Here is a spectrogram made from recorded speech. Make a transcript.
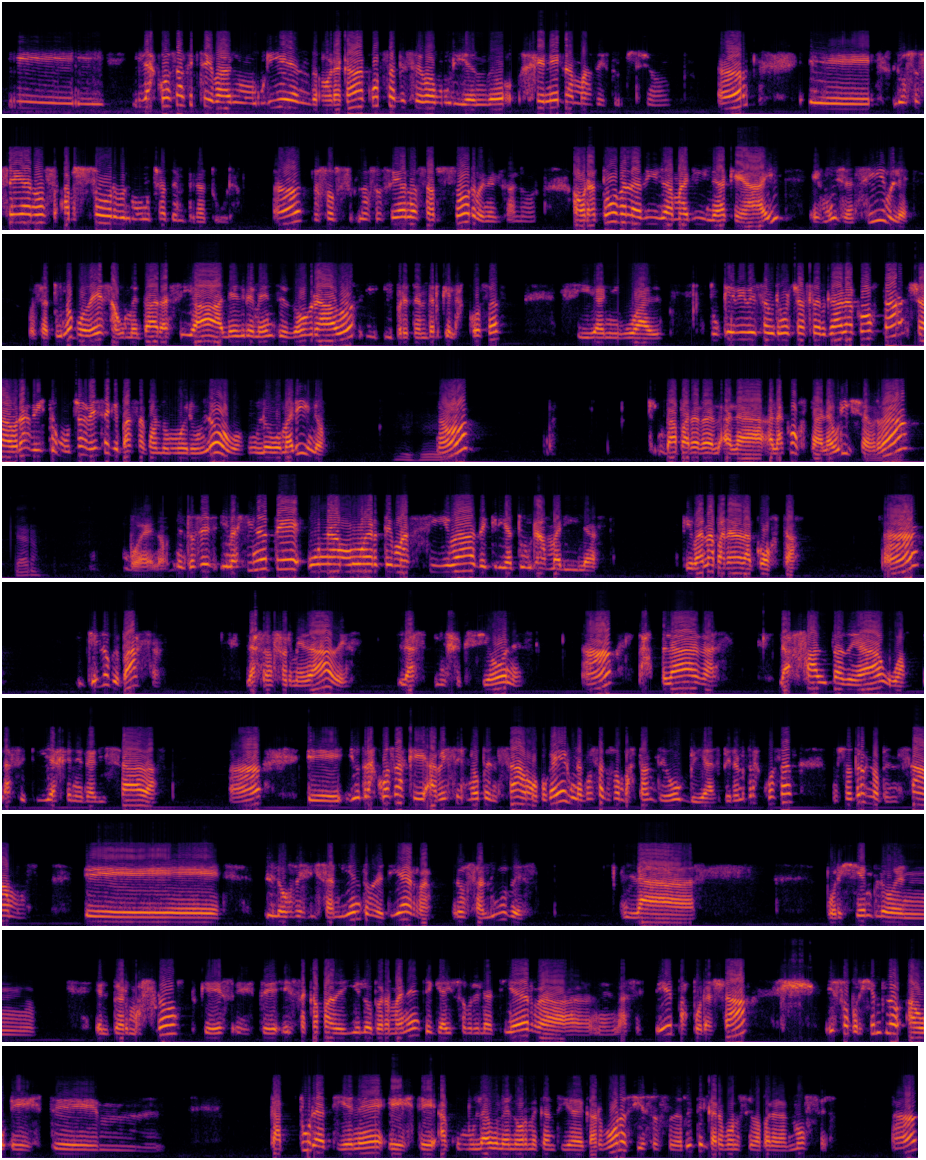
y, y, las cosas que se van muriendo. Ahora, cada cosa que se va muriendo genera más destrucción. ¿ah? Eh, los océanos absorben mucha temperatura. ¿Ah? Los, los océanos absorben el calor. Ahora, toda la vida marina que hay es muy sensible. O sea, tú no podés aumentar así ah, alegremente dos grados y, pretender que las cosas sigan igual. Tú que vives en Rocha cerca de la costa, ya habrás visto muchas veces qué pasa cuando muere un lobo, un lobo marino. ¿No? Va a parar a la, a la costa, a la orilla, ¿verdad? Claro. Bueno, entonces imagínate una muerte masiva de criaturas marinas que van a parar a la costa. ¿Ah? ¿Y qué es lo que pasa? Las enfermedades, las infecciones, ¿ah? las plagas, la falta de agua, las sequías generalizadas, ¿ah? Eh, y otras cosas que a veces no pensamos, porque hay algunas cosas que son bastante obvias, pero en otras cosas nosotros no pensamos. Eh, los deslizamientos de tierra, los saludes, las, por ejemplo, en el permafrost, que es este, esa capa de hielo permanente que hay sobre la tierra, en las estepas, por allá, eso, por ejemplo, este, captura, tiene este, acumulado una enorme cantidad de carbono, si eso se derrite, el carbono se va para la atmósfera. ¿Ah?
